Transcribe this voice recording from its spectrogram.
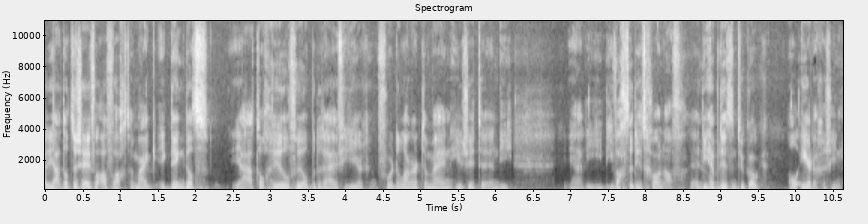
ja, dat is even afwachten. Maar ik, ik denk dat ja, toch heel veel bedrijven hier voor de lange termijn hier zitten en die, ja, die, die wachten dit gewoon af. En die hebben dit natuurlijk ook al eerder gezien.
